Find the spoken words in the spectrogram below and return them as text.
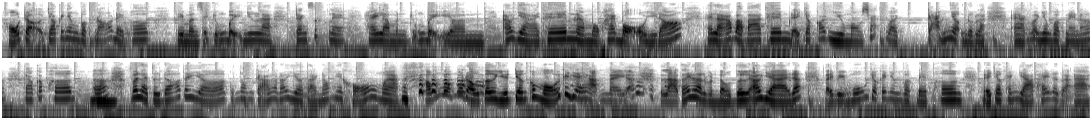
hỗ trợ cho cái nhân vật đó đẹp hơn. Thì mình sẽ chuẩn bị như là trang sức nè hay là mình chuẩn bị um, áo dài thêm nè một hai bộ gì đó hay là áo bà ba thêm để cho có nhiều màu sắc và cảm nhận được là à cái nhân vật này nó cao cấp hơn. Ừ. à, với lại từ đó tới giờ cũng thông cảm là đó giờ tài nóng nghe khổ mà không không có đầu tư gì hết trơn có mỗi cái dây hạnh này á là thấy là mình đầu tư áo dài đó. Tại vì muốn cho cái nhân vật đẹp hơn để cho khán giả thấy được là à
